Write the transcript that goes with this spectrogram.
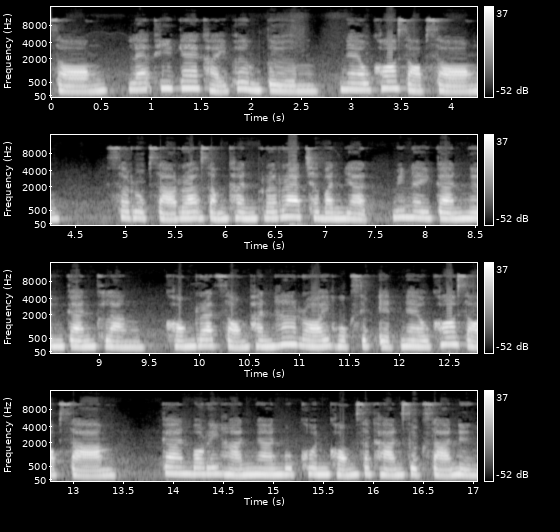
2562 และที่แก้ไขเพิ่มเติม แนวข้อสอบ 2 สรุปสาระสำคัญพระราชบัญญัติ วินัยการเงินการคลัง ของรัฐ 2561 แนวข้อสอบ 3 การบริหารงานบุคคลของสถานศึกษาหนึ่ง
